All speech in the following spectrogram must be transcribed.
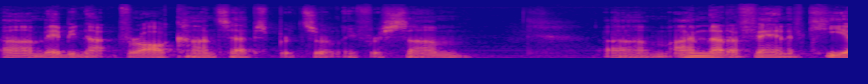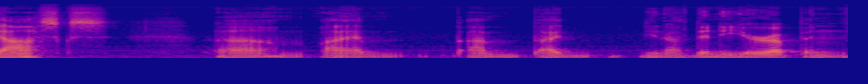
Uh, maybe not for all concepts, but certainly for some. Um, I'm not a fan of kiosks. Um, I'm, I'm, I, you know, I've been to Europe and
